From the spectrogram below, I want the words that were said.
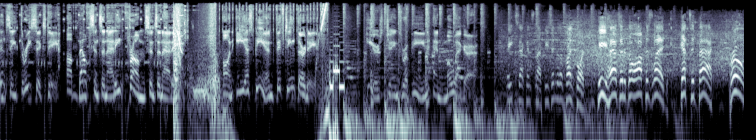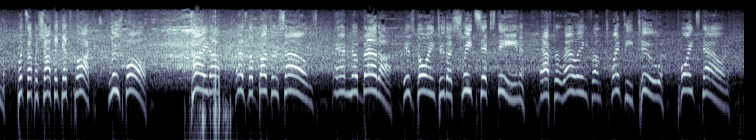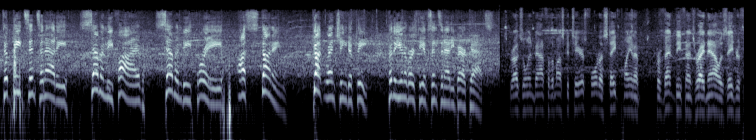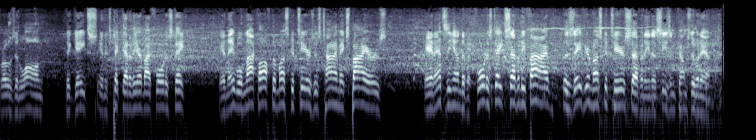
Cincy 360, about Cincinnati from Cincinnati. On ESPN 1530. Here's James Rapien and Mo Egger. Eight seconds left. He's into the front court. He has it to go off his leg. Gets it back. Broome puts up a shot that gets blocked. Loose ball. Tied up as the buzzer sounds. And Nevada is going to the Sweet 16 after rallying from 22 points down to beat Cincinnati 75 73. A stunning, gut wrenching defeat for the University of Cincinnati Bearcats. Scruggs will inbound for the Musketeers. Florida State playing a prevent defense right now as Xavier throws it long to Gates, and it's picked out of the air by Florida State. And they will knock off the Musketeers as time expires. And that's the end of it. Florida State 75, the Xavier Musketeers 70. The season comes to an end.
